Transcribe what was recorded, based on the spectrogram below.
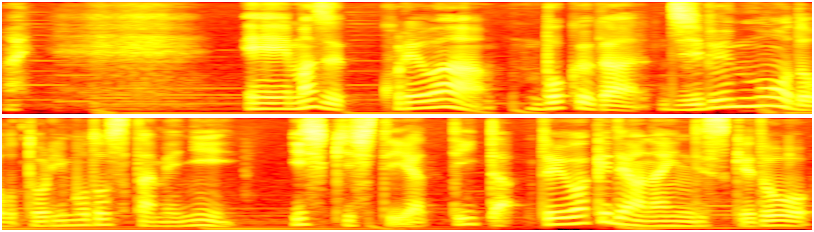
はい。えー、まずこれは僕が自分モードを取り戻すために意識してやっていたというわけではないんですけど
